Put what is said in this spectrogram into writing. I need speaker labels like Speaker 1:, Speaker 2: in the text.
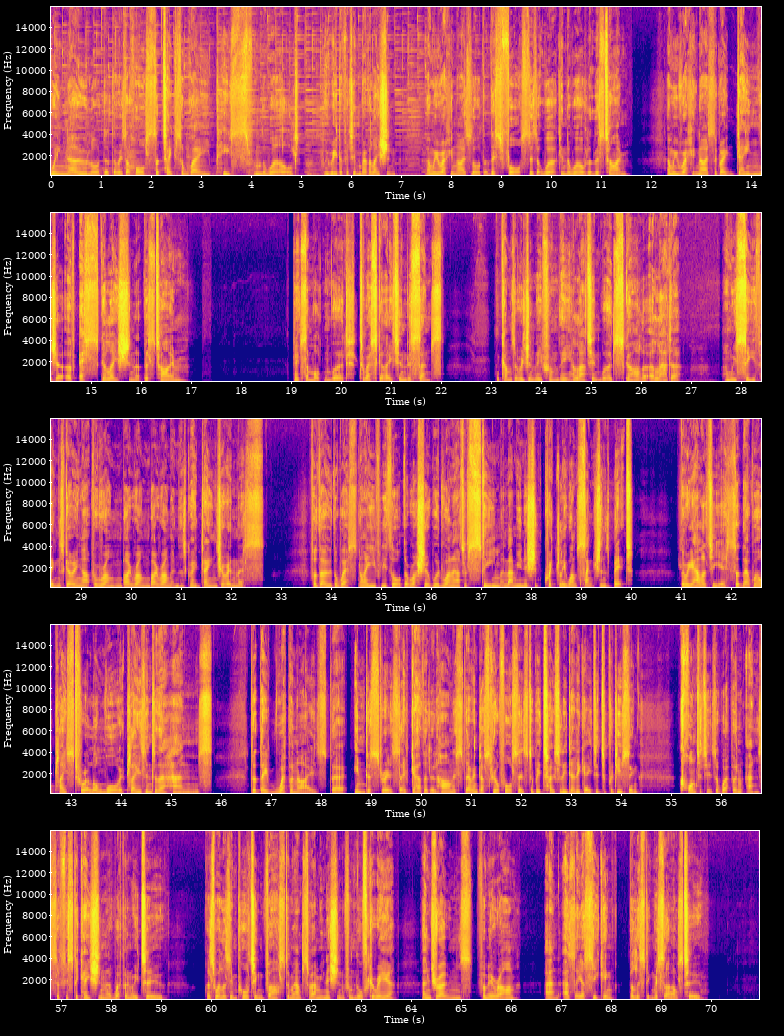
Speaker 1: We know, Lord, that there is a horse that takes away peace from the world. We read of it in Revelation, and we recognize, Lord, that this force is at work in the world at this time. And we recognize the great danger of escalation at this time. It's a modern word to escalate in this sense. It comes originally from the Latin word scala, a ladder. And we see things going up rung by rung by rung, and there's great danger in this. For though the West naively thought that Russia would run out of steam and ammunition quickly once sanctions bit, the reality is that they're well placed for a long war. It plays into their hands. That they've weaponized their industries, they've gathered and harnessed their industrial forces to be totally dedicated to producing quantities of weapon and sophistication of weaponry too, as well as importing vast amounts of ammunition from North Korea and drones from Iran, and as they are seeking, ballistic missiles too.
